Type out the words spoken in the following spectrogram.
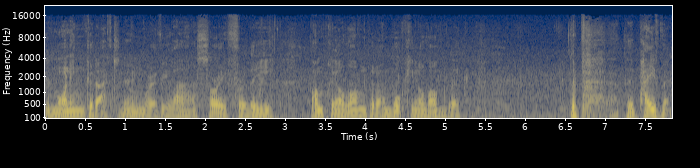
Good morning, good afternoon, wherever you are. Sorry for the bumping along, but I'm walking along the the, the pavement,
